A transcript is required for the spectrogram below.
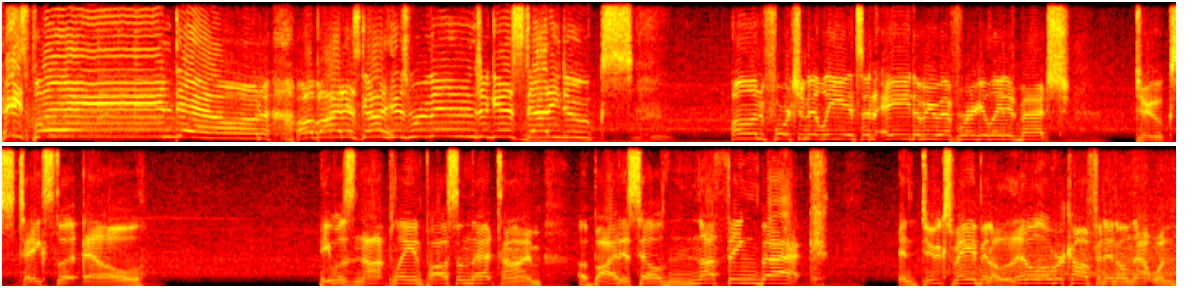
He's playing down. Abydis got his revenge against Daddy Dukes. Unfortunately, it's an AWF regulated match. Dukes takes the L. He was not playing possum that time. Abydis held nothing back. And Dukes may have been a little overconfident on that one.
